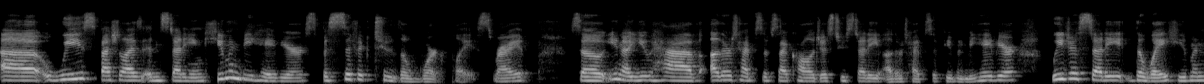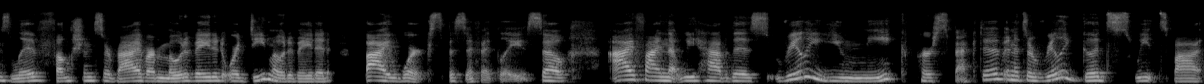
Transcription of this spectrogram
Uh, we specialize in studying human behavior specific to the workplace, right? So, you know, you have other types of psychologists who study other types of human behavior. We just study the way humans live, function, survive, are motivated or demotivated by work specifically. So I find that we have this really unique perspective, and it's a really good sweet spot.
